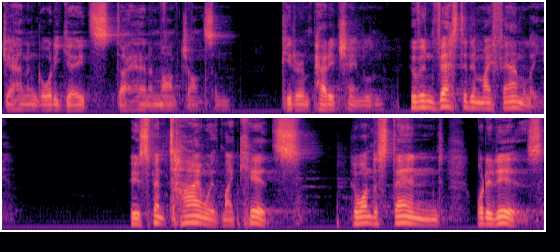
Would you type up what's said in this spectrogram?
Jan and Gordy Gates, Diane and Mark Johnson, Peter and Patty Chamberlain, who've invested in my family, who spent time with my kids, who understand what it is.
